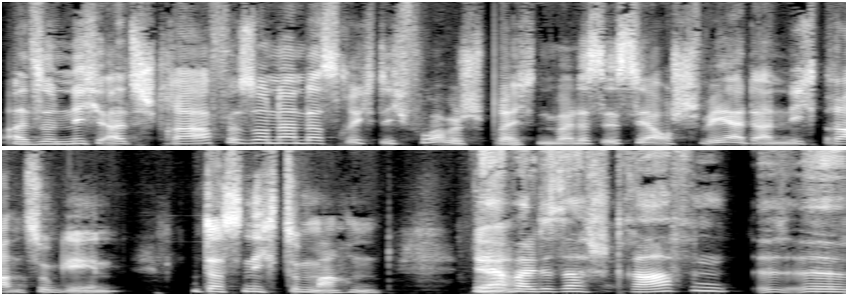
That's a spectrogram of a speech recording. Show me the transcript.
Also nicht als Strafe, sondern das richtig vorbesprechen, weil das ist ja auch schwer, dann nicht dran zu gehen das nicht zu machen. Ja, ja weil du sagst, Strafen äh,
